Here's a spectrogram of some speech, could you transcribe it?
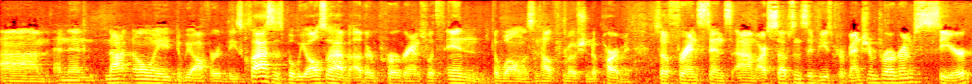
Um, and then, not only do we offer these classes, but we also have other programs within the Wellness and Health Promotion Department. So, for instance, um, our substance abuse prevention program, SEER,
